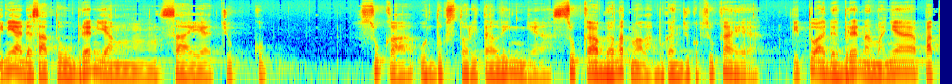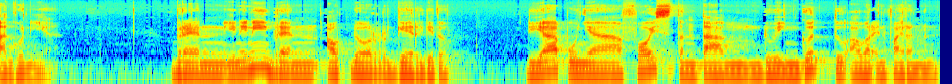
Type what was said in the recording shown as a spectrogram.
ini ada satu brand yang saya cukup suka untuk storytellingnya, suka banget malah bukan cukup suka ya. Itu ada brand namanya Patagonia. Brand ini nih brand outdoor gear gitu. Dia punya voice tentang doing good to our environment.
